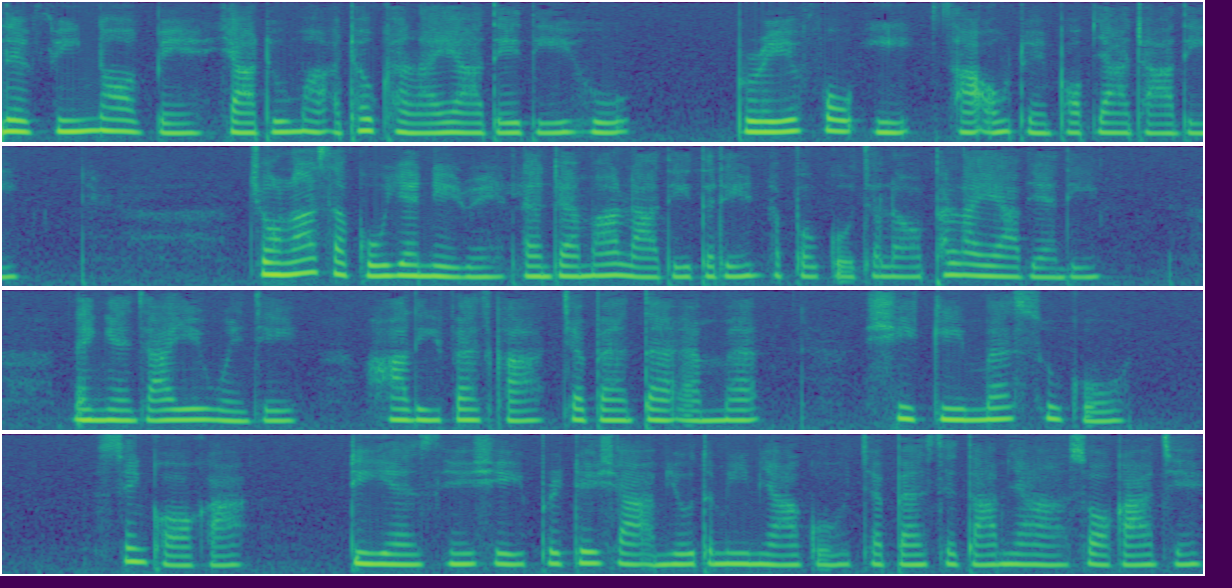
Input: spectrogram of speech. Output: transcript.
လီဗီနော့ပင်ယာတူးမှအထုတ်ခံလိုက်ရသေးသည်ဟု Brayford ၏စာအုပ်တွင်ဖော်ပြထားသည်ဂျွန်လ19ရက်နေ့တွင်လန်ဒန်မှလာသည့်သတင်းနှစ်ပုဒ်ကိုကျွန်တော်ဖတ်လိုက်ရပြန်သည်နိုင်ငံသားရေးဝန်ကြီးဟာလီဖတ်ကဂျပန်တန်အမတ်ရှီကီမတ်စုကိုစင့်ခေါ်ကတီယန်စင်းရှိဗြိတိရှအမျိုးသမီးများကိုဂျပန်စစ်သားများစော်ကားခြင်း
